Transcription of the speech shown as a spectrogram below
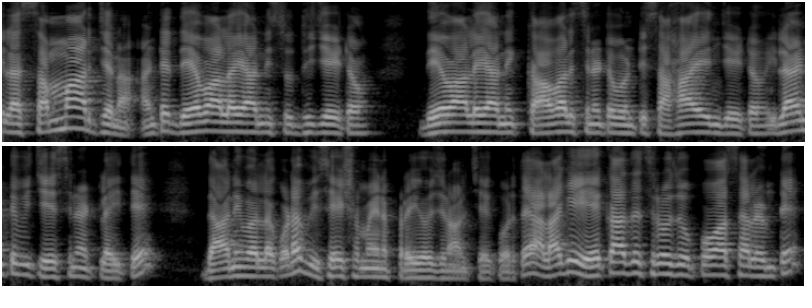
ఇలా సమ్మార్జన అంటే దేవాలయాన్ని శుద్ధి చేయటం దేవాలయానికి కావలసినటువంటి సహాయం చేయటం ఇలాంటివి చేసినట్లయితే దానివల్ల కూడా విశేషమైన ప్రయోజనాలు చేకూరుతాయి. అలాగే ఏకాదశి రోజు ఉపవాసాలు ఉంటే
